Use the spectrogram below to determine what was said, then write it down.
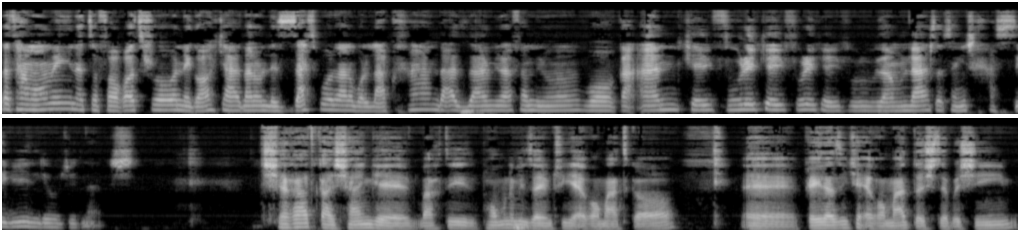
و تمام این اتفاقات رو نگاه کردن و لذت بردن و با لبخند از در می‌رفتن بیرون. واقعا کیفور کیفور کیفور بودم. اون لحظه اصلا هیچ خستگی دیگه وجود نداشت. چقدر قشنگه. وقتی پامونو می‌ذاریم توی اقامتگاه غیر از اینکه اقامت داشته باشیم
